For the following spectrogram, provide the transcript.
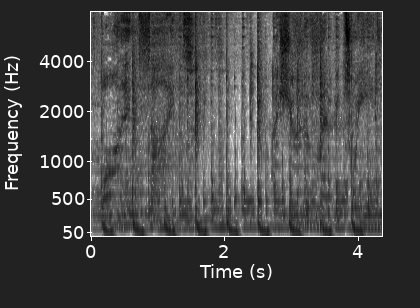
Warning signs. I should have read between.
